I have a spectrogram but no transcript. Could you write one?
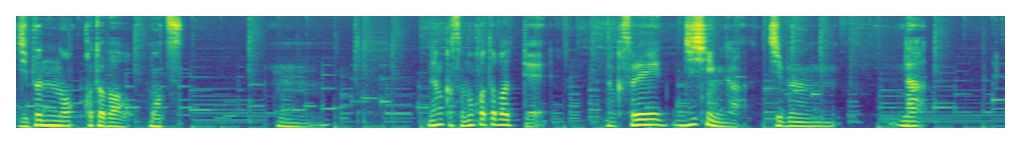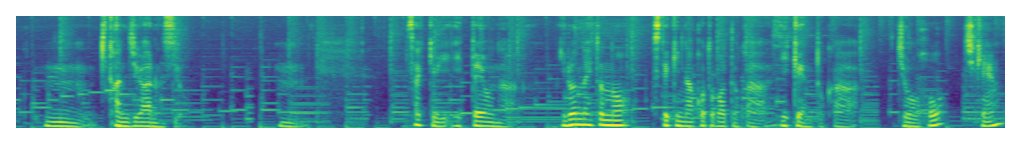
自分の言葉を持つうんなんかその言葉ってなんかそれ自身が自分な、うん、感じがあるんですよ。うん、さっき言ったようないろんな人の素敵な言葉とか意見とか情報知見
